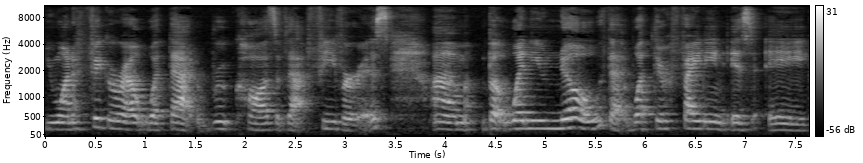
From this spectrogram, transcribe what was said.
you want to figure out what that root cause of that fever is. Um, but when you know that what they're fighting is a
